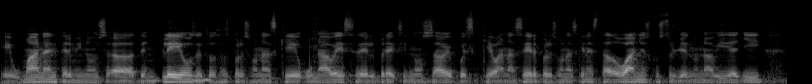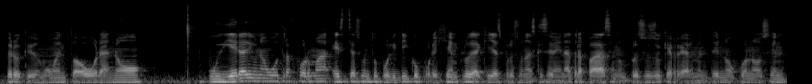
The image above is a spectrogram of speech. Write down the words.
eh, humana en términos ah, de empleos, de todas esas personas que una vez del Brexit no se sabe pues qué van a hacer, personas que han estado años construyendo una vida allí, pero que de un momento a ahora no, pudiera de una u otra forma este asunto político, por ejemplo, de aquellas personas que se ven atrapadas en un proceso que realmente no conocen,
